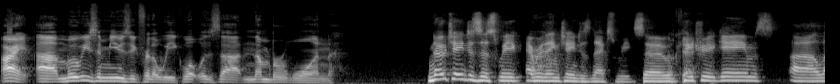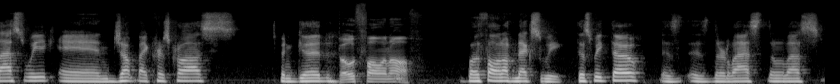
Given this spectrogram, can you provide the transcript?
All right, uh, movies and music for the week. What was uh, number one? No changes this week. Everything changes next week. So Okay. Patriot Games uh, last week and Jump by Kris Kross. It's been good. Both falling off. Both falling off next week. This week though is is their last their last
